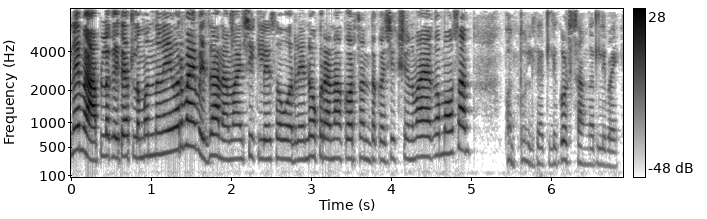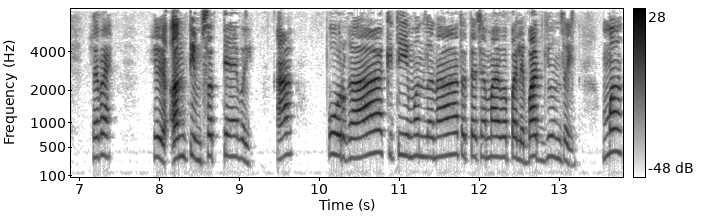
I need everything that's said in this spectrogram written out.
नाही माय आपलं काही त्यातलं म्हणणं नाही बरं बाई जाणार माय शिकले सवरले नोकऱ्या ना करसान तर का शिक्षण वाया कमावसान पण तुला त्यातली गोष्ट सांगितली बाई. हे बाय हे अंतिम सत्य आहे बाई. आ? पोरगा किती म्हणलं ना तर त्याच्या माय बापाले बाद घेऊन जाईल. मग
